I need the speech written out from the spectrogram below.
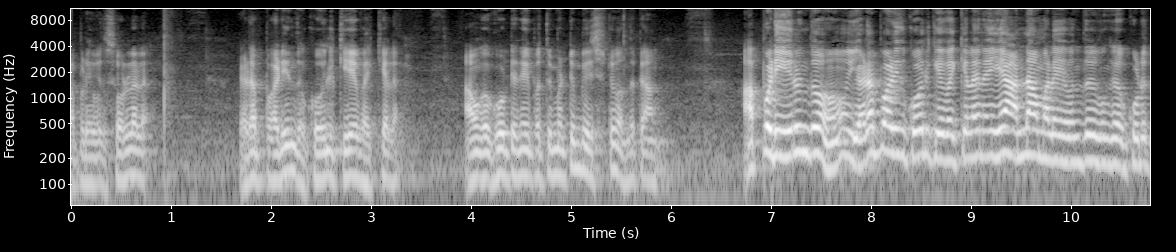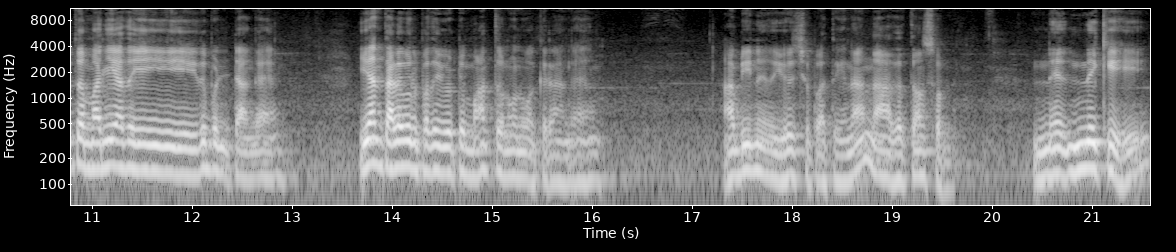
அப்படி சொல்லலை. எடப்பாடி இந்த கோரிக்கையே வைக்கலை. அவங்க கூட்டணி பற்றி மட்டும் பேசிட்டு வந்துட்டாங்க. அப்படி இருந்தும் எடப்பாடி கோரிக்கை வைக்கலைன்னா ஏன் அண்ணாமலையை வந்து இவங்க கொடுத்த மரியாதையை இது பண்ணிட்டாங்க? ஏன் தலைவர் பதவி விட்டு மாற்றணும்னு வைக்கிறாங்க? அப்படின்னு யோசித்து பார்த்தீங்கன்னா நான் அதைத்தான் சொன்னேன். இன்னைக்கு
